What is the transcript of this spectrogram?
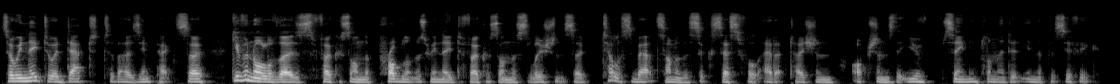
So we need to adapt to those impacts. So given all of those focus on the problems, we need to focus on the solutions. So tell us about some of the successful adaptation options that you've seen implemented in the Pacific.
